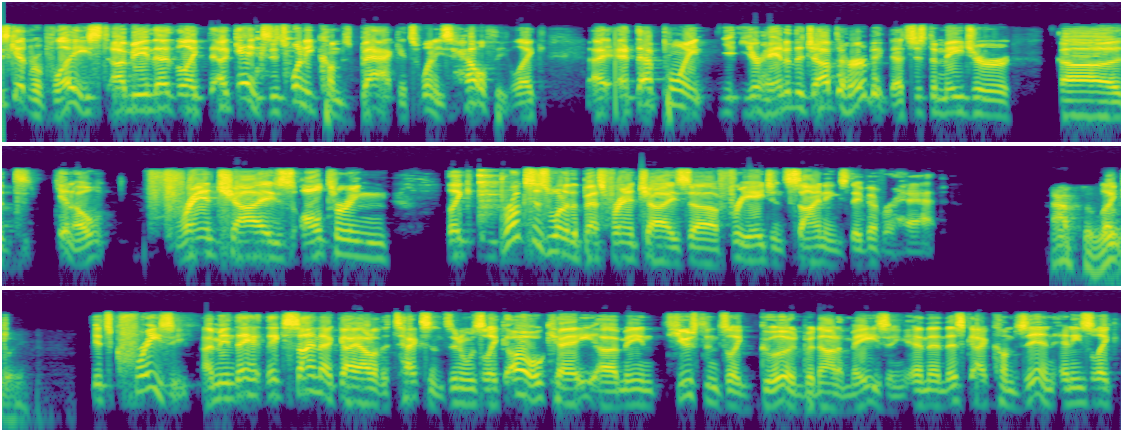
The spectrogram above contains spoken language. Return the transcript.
He's getting replaced. I mean, that like again, because it's when he comes back. It's when he's healthy. Like at that point, you're handed the job to Herbig. That's just a major, uh, you know, franchise altering. Like Brooks is one of the best franchise uh, free agent signings they've ever had. Absolutely. Like, it's crazy. I mean, they they signed that guy out of the Texans, and it was like, oh, okay. I mean, Houston's like good, but not amazing. And then this guy comes in, and he's like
